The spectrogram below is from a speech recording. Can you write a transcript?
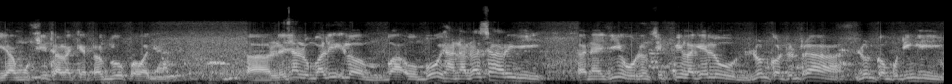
yang mesti dalam kita tunjuk bawahnya. Uh, Lainnya lum balik lum, ba umbu hana dasar lagi. Karena ji urang sipil lagi lun, lun kontentra, lun kompu tinggi.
